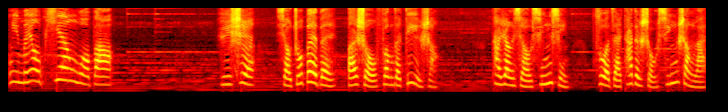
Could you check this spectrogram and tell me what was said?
你没有骗我吧？于是，小猪贝贝把手放在地上，他让小星星坐在他的手心上来，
